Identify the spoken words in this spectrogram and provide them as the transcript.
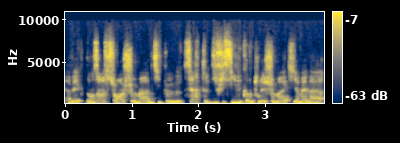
avec dans un, sur un chemin un petit peu, certes difficile, comme tous les chemins qui amènent à,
